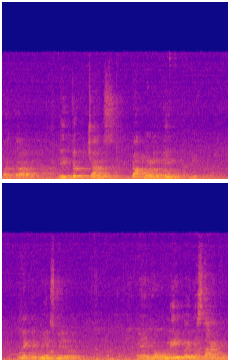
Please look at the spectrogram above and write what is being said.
But uh, they took chance, gamble on me, elected me as mayor. And hopefully by this time,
